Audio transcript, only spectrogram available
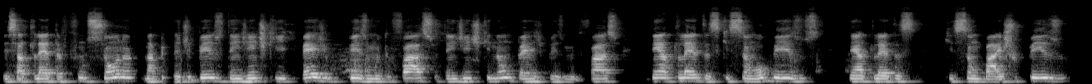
desse atleta, funciona na perda de peso. Tem gente que perde peso muito fácil, tem gente que não perde peso muito fácil, tem atletas que são obesos, tem atletas que são baixo peso.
